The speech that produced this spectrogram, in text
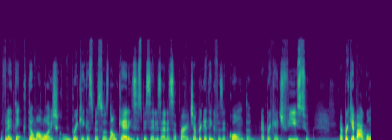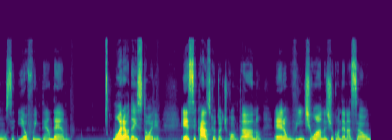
Eu falei, tem que ter uma lógica, um porquê que as pessoas não querem se especializar nessa parte. É porque tem que fazer conta? É porque é difícil? É porque bagunça? E eu fui entendendo. Moral da história. Esse caso que eu tô te contando eram 21 anos de condenação.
